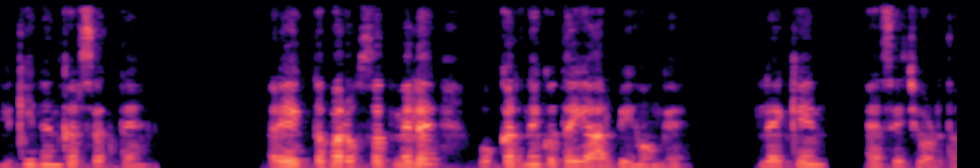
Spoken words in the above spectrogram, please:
یقیناً کر سکتے ہیں۔ اور ایک دفعہ رخصت ملے، وہ کرنے کو تیار بھی ہوں گے۔ لیکن ایسے چھوڑ دو،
